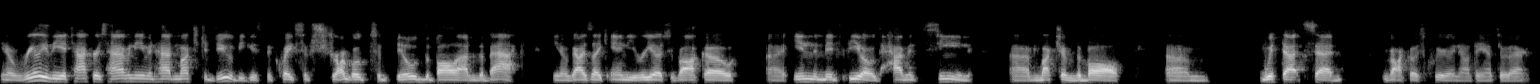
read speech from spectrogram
you know really the attackers haven't even had much to do because the Quakes have struggled to build the ball out of the back. You know, guys like Andy Rios, Vako uh, in the midfield haven't seen uh, much of the ball. Um, with that said, Vako is clearly not the answer there.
